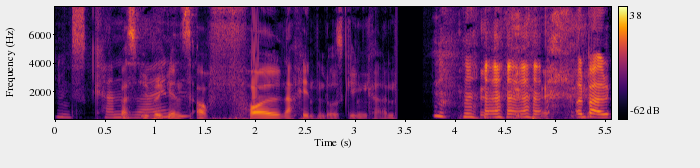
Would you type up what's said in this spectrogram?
Das kann was sein. übrigens auch voll nach hinten losgehen kann. und bei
